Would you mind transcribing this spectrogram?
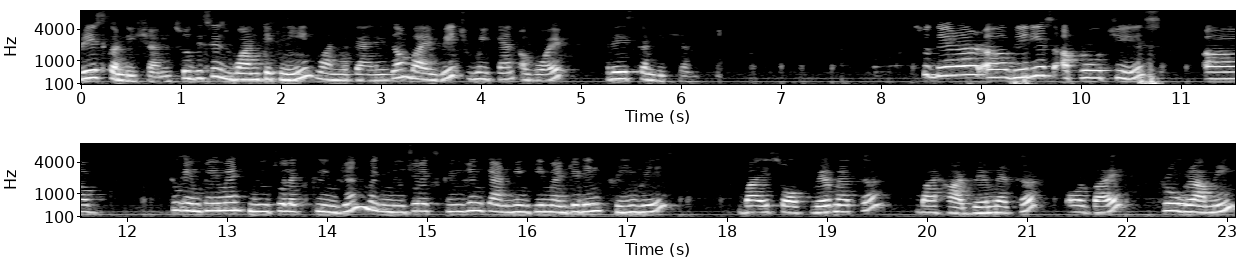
race condition. So this is one technique, one mechanism by which we can avoid race condition. So there are uh, various approaches uh, to implement mutual exclusion. Mutual exclusion can be implemented in three ways by software method, by hardware method, or by programming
